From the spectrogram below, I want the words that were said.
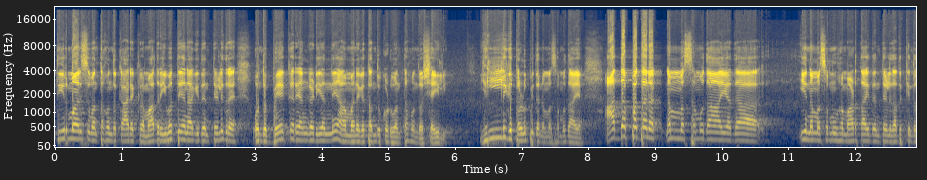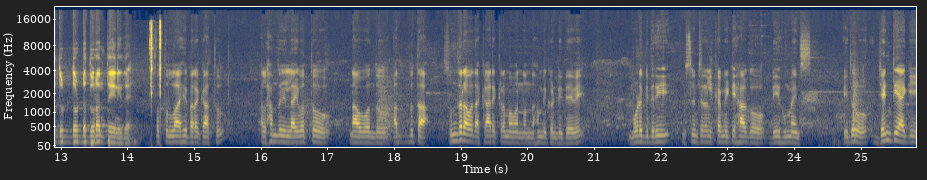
ತೀರ್ಮಾನಿಸುವಂತಹ ಒಂದು ಕಾರ್ಯಕ್ರಮ. ಆದರೆ ಇವತ್ತೇನಾಗಿದೆ ಅಂತ ಹೇಳಿದರೆ ಒಂದು ಬೇಕರಿ ಅಂಗಡಿಯನ್ನೇ ಆ ಮನೆಗೆ ತಂದು ಕೊಡುವಂತಹ ಒಂದು ಶೈಲಿ. ಎಲ್ಲಿಗೆ ತಲುಪಿದೆ ನಮ್ಮ ಸಮುದಾಯ? ಆದಪ್ಪತನ ನಮ್ಮ ಸಮುದಾಯದ ಈ ನಮ್ಮ ಸಮೂಹ ಮಾಡ್ತಾ ಇದೆ ಅಂತ ಹೇಳಿದ್ರೆ ಅದಕ್ಕಿಂತ ದೊಡ್ಡ ದೊಡ್ಡ ದುರಂತ ಏನಿದೆ? ವತ್ತುಲ್ಲಾಹಿ ಬರಕಾತು. ಅಲ್ಹಮ್ದುಲಿಲ್ಲ ಇವತ್ತು ನಾವು ಒಂದು ಅದ್ಭುತ, ಸುಂದರವಾದ ಕಾರ್ಯಕ್ರಮವನ್ನು ಹಮ್ಮಿಕೊಂಡಿದ್ದೇವೆ. ಮೂಡಬಿದ್ರಿ ಮುಸ್ಲಿಂ ಜನರಲ್ ಕಮಿಟಿ ಹಾಗೂ ಬಿ ಹುಮೆನ್ಸ್ ಇದು ಜಂಟಿಯಾಗಿ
